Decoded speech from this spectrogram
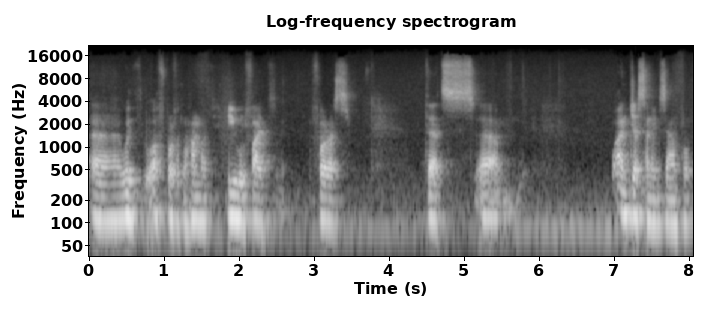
uh, with of Prophet Muhammad. He will fight for us. That's um, and just an example.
